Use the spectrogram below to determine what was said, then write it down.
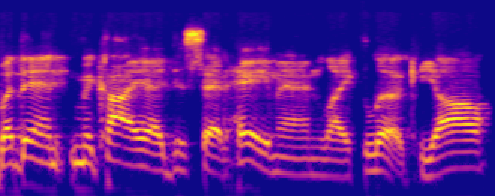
But then Micaya just said, "Hey, man, like, look, y'all."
